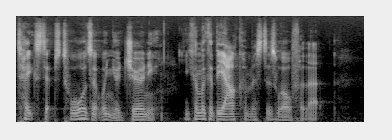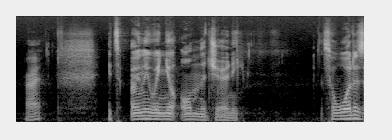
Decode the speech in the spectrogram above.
take steps towards it when you're journeying. You can look at The Alchemist as well for that, right? It's only when you're on the journey. So, what does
